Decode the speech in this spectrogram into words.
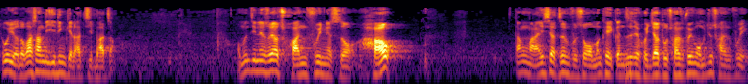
如果有的话，上帝一定给他几巴掌。我们今天说要传福音的时候，好。当马来西亚政府说我们可以跟这些回教徒传福音，我们就传福音。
